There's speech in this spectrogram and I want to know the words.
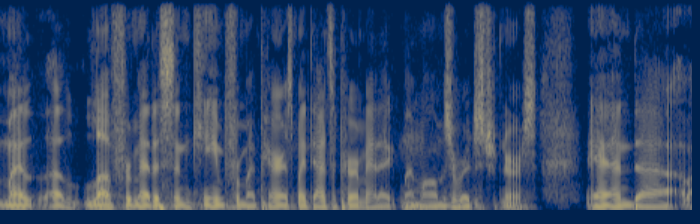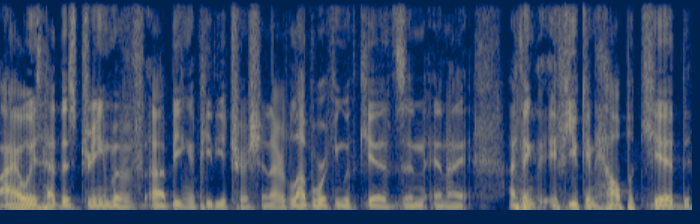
my uh, love for medicine came from my parents. My dad's a paramedic. My mom's a registered nurse, and uh, I always had this dream of uh, being a pediatrician. I love working with kids, and and I I think if you can help a kid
